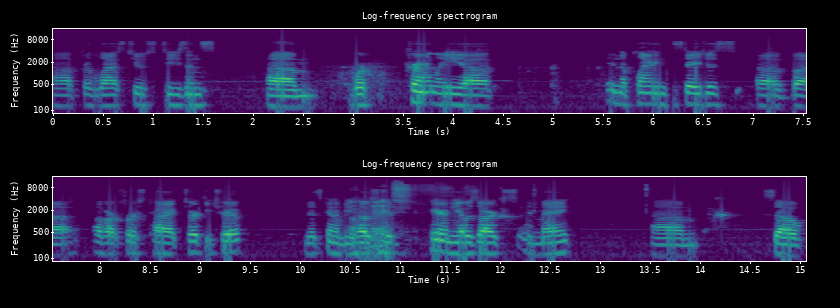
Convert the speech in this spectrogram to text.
uh, for the last two seasons. Um, we're currently uh, in the planning stages of uh, of our first kayak turkey trip that's going to be Oh, hosted nice. here in the Ozarks in May. Um, so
